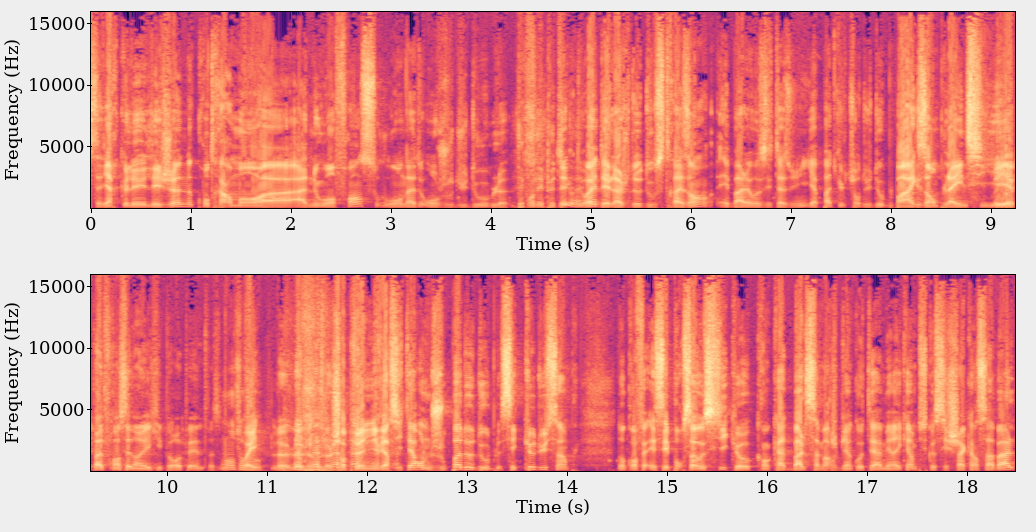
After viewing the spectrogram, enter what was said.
C'est-à-dire que les, les jeunes, contrairement à, à nous en France, où on, a, on joue du double Dès qu'on est petit, dès, ouais. ouais, dès l'âge de 12-13 ans, et ben aux États-Unis, il n'y a pas de culture du double. Par exemple, la NCA. Mais il n'y avait pas de Français dans l'équipe européenne de toute façon. Non, Oui, le, le, le championnat universitaire, on ne joue pas de double, c'est que du simple. Donc en fait, et c'est pour ça aussi que qu'en 4 balles, ça marche bien côté américain, puisque c'est chacun sa balle,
